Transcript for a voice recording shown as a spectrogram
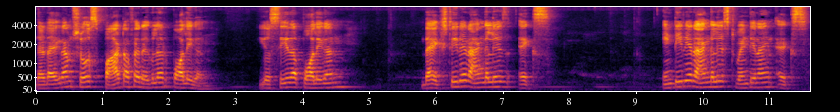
The diagram shows part of a regular polygon. You see the polygon. The exterior angle is x. Interior angle is 29x.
